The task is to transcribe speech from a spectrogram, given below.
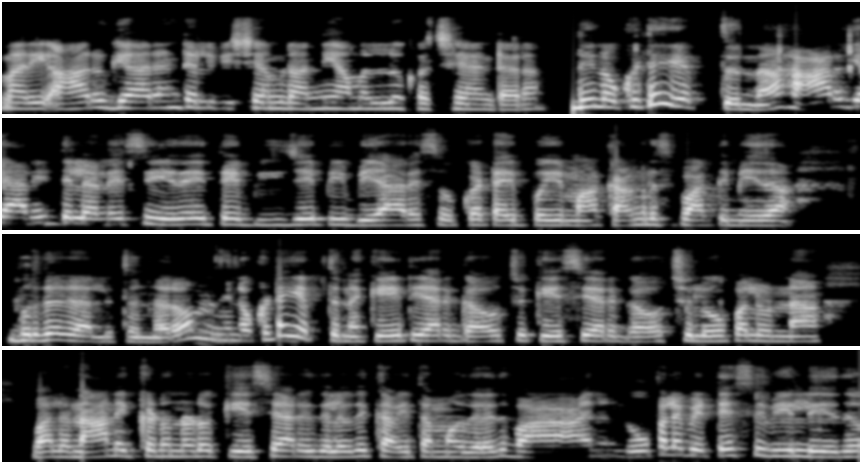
మరి ఆరు గ్యారంటీల విషయంలో అన్ని అమలులోకి వచ్చాయంటారా? నేను ఒకటే చెప్తున్నా ఆరు గ్యారెంటీలు అనేసి ఏదైతే బీజేపీ బీఆర్ఎస్ ఒక్కటైపోయి మా కాంగ్రెస్ పార్టీ మీద బురద జల్లుతున్నారో నేను ఒకటే చెప్తున్నా కేటీఆర్ కావచ్చు కేసీఆర్ కావచ్చు లోపల ఉన్న వాళ్ళ నాన్న ఎక్కడ ఉన్నాడో కేసీఆర్ తెలియదు కవితమ్మకు తెలియదు ఆయన లోపల పెట్టేసి వీళ్ళు ఏదో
